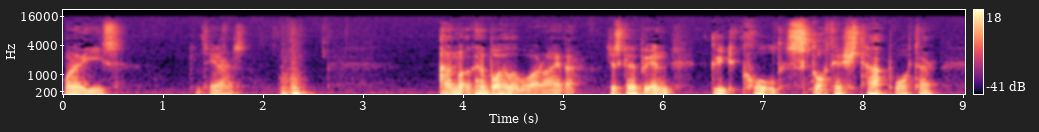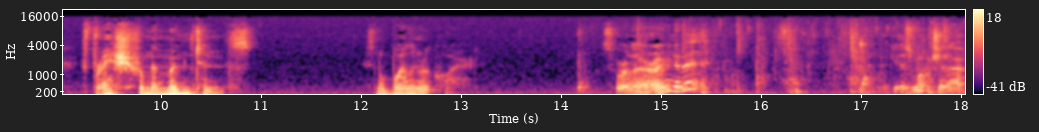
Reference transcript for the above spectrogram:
one of these containers. And I'm not going to boil the water either. Just going to put in good cold Scottish tap water, fresh from the mountains. There's no boiling required. Swirl it around a bit. Get as much of that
